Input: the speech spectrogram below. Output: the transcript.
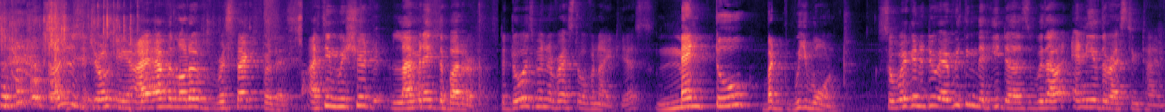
I'm just joking. I have a lot of respect for this. I think we should laminate the butter. The dough is meant to rest overnight, yes? Meant to, but we won't. So we're gonna do everything that he does without any of the resting time.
